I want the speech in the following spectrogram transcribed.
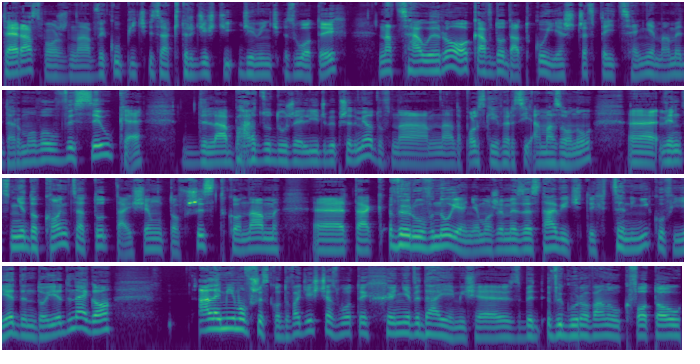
teraz można wykupić za 49 zł na cały rok, a w dodatku jeszcze w tej cenie mamy darmową wysyłkę dla bardzo dużej liczby przedmiotów na, na, polskiej wersji Amazonu, e, więc nie do końca tutaj się to wszystko nam e, tak wyrównuje, nie możemy zestawić tych cenników jeden do jednego, ale mimo wszystko 20 zł nie wydaje mi się zbyt wygórowaną kwotą,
